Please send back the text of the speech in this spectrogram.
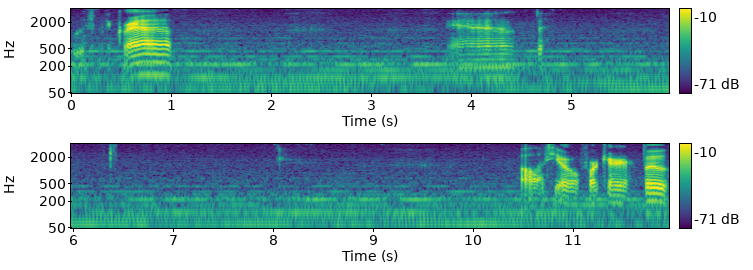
With my graph. And Oh, I see a for carrier. Boo.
